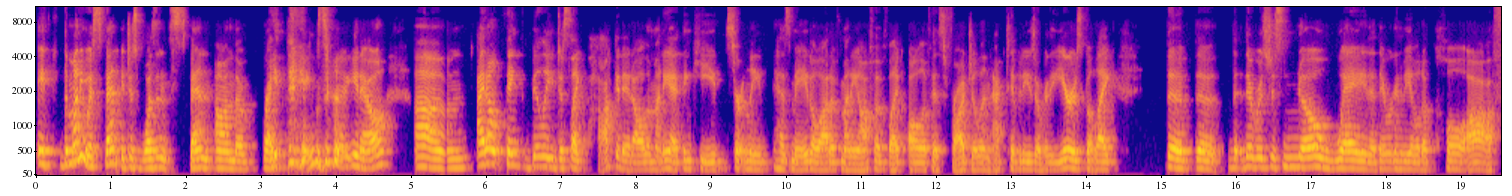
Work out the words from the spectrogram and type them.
it the money was spent it just wasn't spent on the right things you know? Um i don't think billy just like pocketed all the money. I think he certainly has made a lot of money off of like all of his fraudulent activities over the years but like the the, the there was just no way that they were going to be able to pull off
